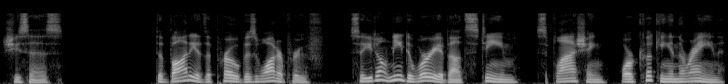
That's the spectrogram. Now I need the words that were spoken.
she says. The body of the probe is waterproof, so you don't need to worry about steam, splashing, or cooking in the rain.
